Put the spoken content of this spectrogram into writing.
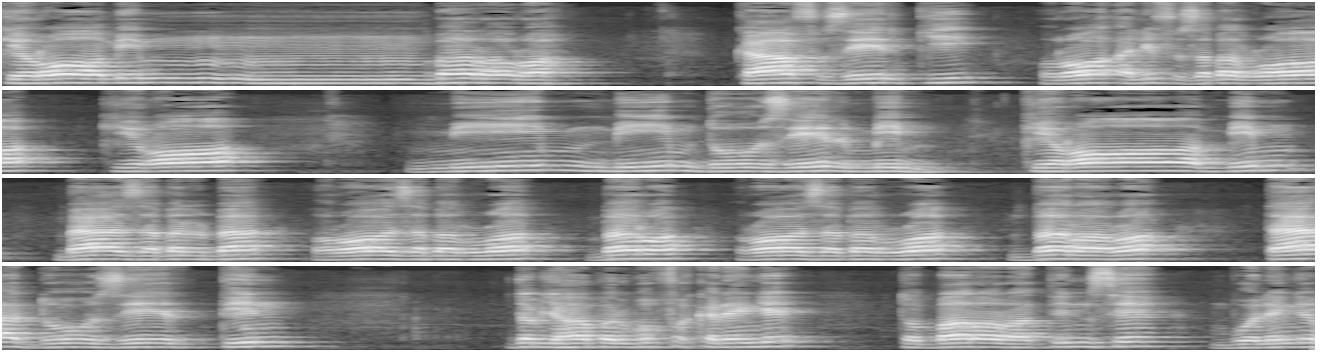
किरामिम बररा। काफ ज़ेर की रॉ अलिफ ज़बर रॉ की रॉ मीम मीम, दो ज़ेर, मीम। मिम किरामिम बा ज़बर, बा, रॉ ज़बर, रॉ, बर, रॉ ज़बर, रॉ, बर ता, दो ज़ेर, तीन। जब यहाँ पर वफ़ करेंगे तो बारह तीन से बोलेंगे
